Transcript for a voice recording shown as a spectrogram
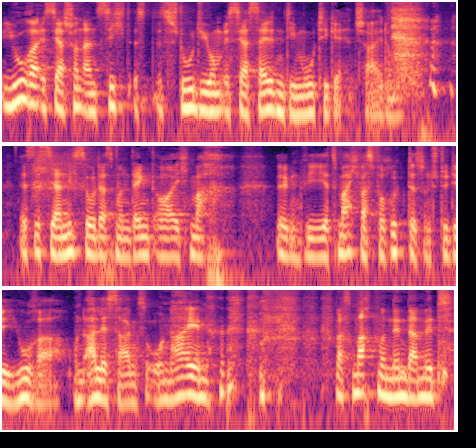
Jura ist ja schon an sich, das Studium ist ja selten die mutige Entscheidung. es ist ja nicht so, dass man denkt, oh, ich mache irgendwie, jetzt mache ich was Verrücktes und studiere Jura. Und alle sagen so, oh nein, was macht man denn damit?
